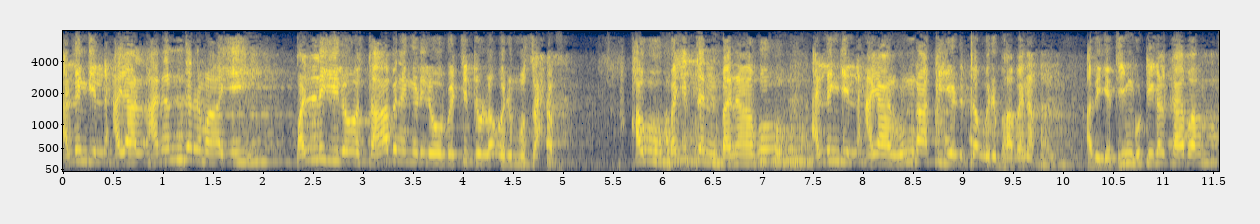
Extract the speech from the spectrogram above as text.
അല്ലെങ്കിൽ അയാൾ അനന്തരമായി പള്ളിയിലോ സ്ഥാപനങ്ങളിലോ വെച്ചിട്ടുള്ള ഒരു മുസഹഫ്. ഔ ബൈത്തൻ ബനാഹു. അല്ലെങ്കിൽ അയാൾ ഉണ്ടാക്കിയെടുത്ത ഒരു ഭവനം. അത് യതീം കുട്ടികൾക്കാവാം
